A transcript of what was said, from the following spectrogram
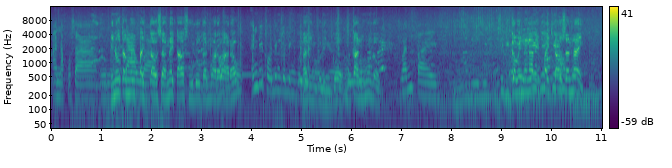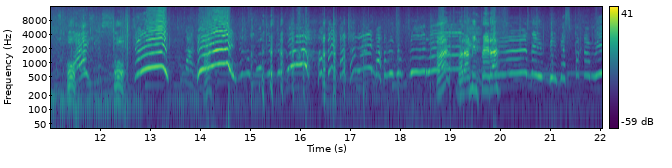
anak ko sa unang Inutang mo yung asawa. 5,000 na, tapos hulugan mo araw-araw? Opo. Hindi po, linggo-linggo. Ah, linggo-linggo. Magkano hulog? 1.5. Sige, gawin na natin 5,000 na Oh. Ay! Oh. Ay! Ay! Dami kong pera! Ha? Maraming pera? Ay, may bigas pa kami!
